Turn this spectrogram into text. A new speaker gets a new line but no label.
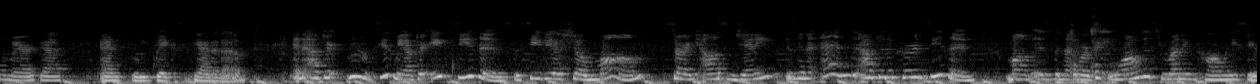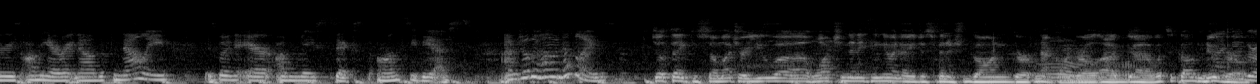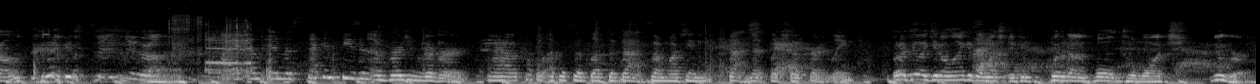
America and Food Bakes Canada. And after, excuse me, after eight seasons, the CBS show Mom, starring Allison Janney, is going to end after the current season. Mom is the network's longest running comedy series on the air right now. The finale is going to air on May 6th on CBS. I'm Jill Hollywood Headlines.
Jill, thank you so much. Are you uh, watching anything new? I know you just finished Gone Girl, not Gone Girl. Uh, uh, what's it called? New
Uh,
Girl.
New Girl. Just finished New Girl. I am in the second season of Virgin River, and I have a couple episodes left of that, so I'm watching that Netflix show currently.
but I feel like you don't like it that much if you put it on hold to watch New Girl.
